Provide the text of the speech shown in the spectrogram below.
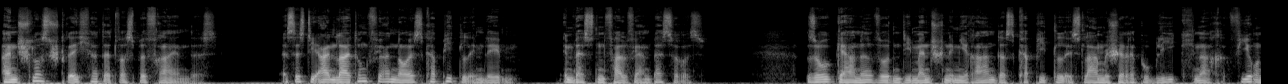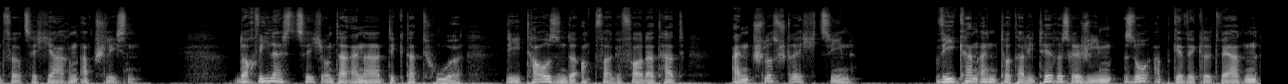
ein Schlussstrich hat etwas Befreiendes. Es ist die Einleitung für ein neues Kapitel im Leben, im besten Fall für ein besseres. So gerne würden die Menschen im Iran das Kapitel Islamische Republik nach 44 Jahren abschließen. Doch wie lässt sich unter einer Diktatur, die tausende Opfer gefordert hat, ein Schlussstrich ziehen? Wie kann ein totalitäres Regime so abgewickelt werden,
